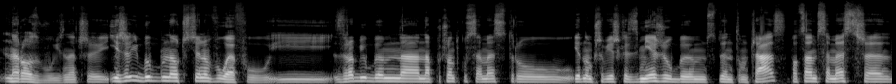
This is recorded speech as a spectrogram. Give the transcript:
na rozwój. Znaczy, jeżeli byłbym nauczycielem WF-u i zrobiłbym na, na początku semestru jedną przebieżkę, zmierzyłbym studentom czas, po całym semestrze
